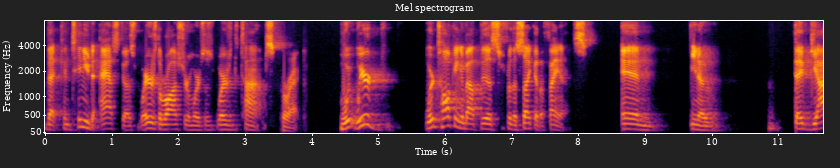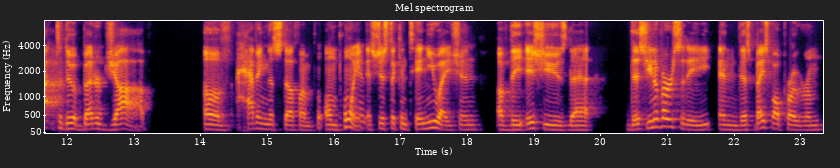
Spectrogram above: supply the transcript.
that continue to ask us, "Where's the roster and where's where's the times?" Correct. We're we're talking about this for the sake of the fans, and you know they've got to do a better job of having this stuff on on point. It's just a continuation of the issues that this university and this baseball program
